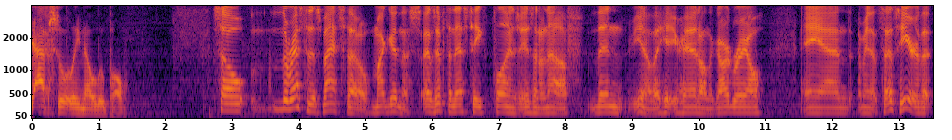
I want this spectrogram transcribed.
absolutely no loophole. So the rest of this match, though, my goodness, as if the Nestea plunge isn't enough, then you know they hit your head on the guardrail, and I mean it says here that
